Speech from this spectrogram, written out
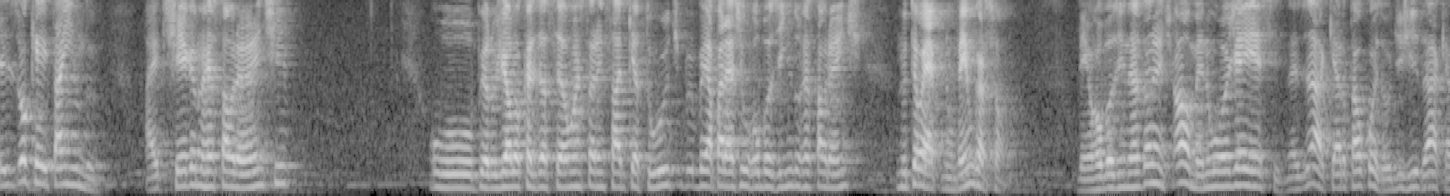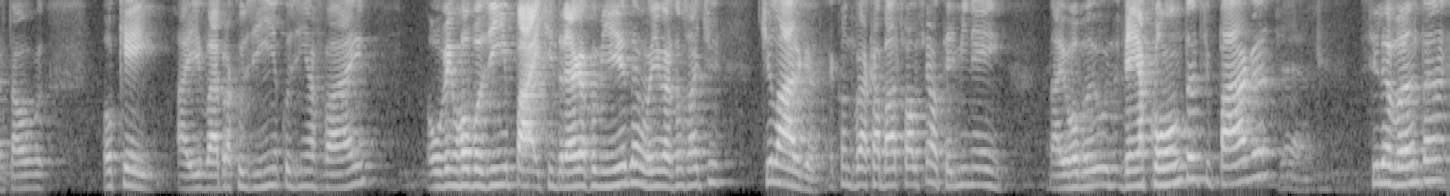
eles, ok, tá indo. Aí tu chega no restaurante, o, pelo geolocalização, o restaurante sabe que é tu, tipo, e aparece o robozinho do restaurante no teu app, não vem um garçom. Vem o robozinho do restaurante. Ah, o menu hoje é esse. Diz, ah, quero tal coisa. Ou digita, ah, quero tal... Ok. Aí vai para a cozinha, a cozinha vai ou vem um robozinho, pai, te entrega a comida, ou vem o garçom só te, te larga. Aí quando vai acabar, tu fala assim, ó, oh, terminei. Aí o robô vem a conta, te paga, se levanta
